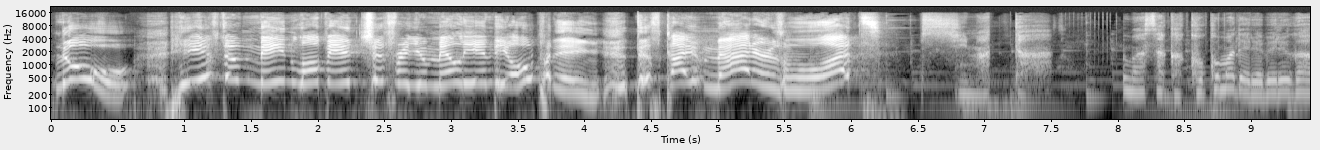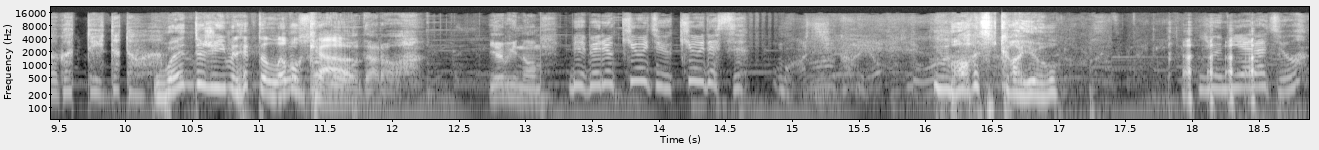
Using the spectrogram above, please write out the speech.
No! He is the main love interest for Yumiella in the opening! This guy matters, what? When did you even hit the level cap? Level 99.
